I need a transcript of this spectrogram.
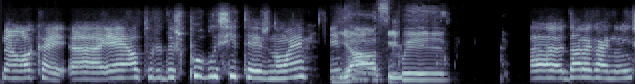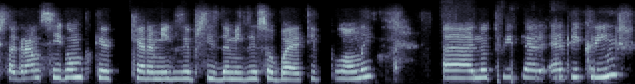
Não, ok, ah, é a altura das publicitas, não é? Então, Yes, Queen! Uh, Daragai no Instagram, sigam-me porque eu quero amigos, eu preciso de amigos, eu sou bem tipo lonely. Uh, no Twitter, Epic Cringe.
